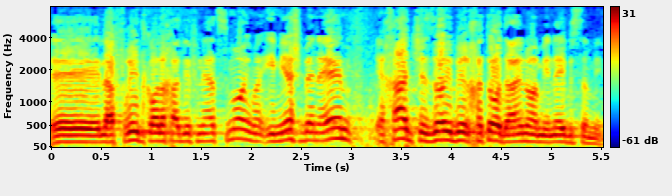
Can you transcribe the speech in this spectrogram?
אה, להפריד כל אחד בפני עצמו, אם, אם יש ביניהם אחד שזוהי ברכתו, דהיינו המיני בשמים.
